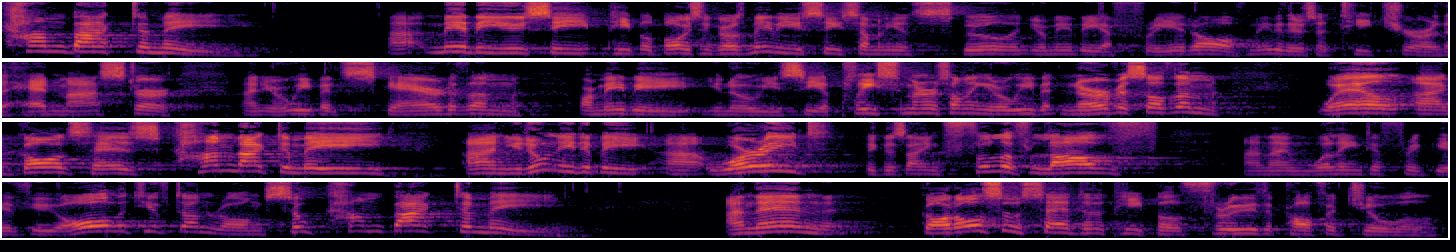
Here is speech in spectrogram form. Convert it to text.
come back to me. Uh, maybe you see people, boys and girls, maybe you see somebody in school that you're maybe afraid of. Maybe there's a teacher or the headmaster and you're a wee bit scared of them. Or maybe, you know, you see a policeman or something, you're a wee bit nervous of them. Well, uh, God says, Come back to me, and you don't need to be uh, worried because I'm full of love and I'm willing to forgive you all that you've done wrong. So come back to me. And then God also said to the people through the prophet Joel,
